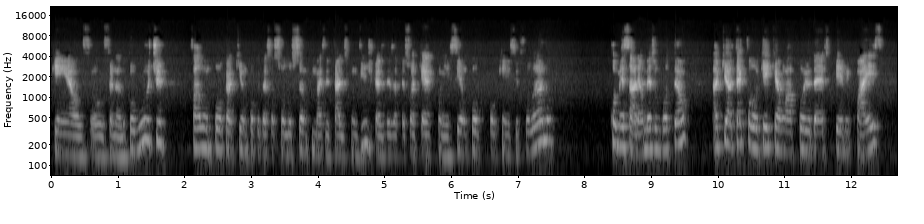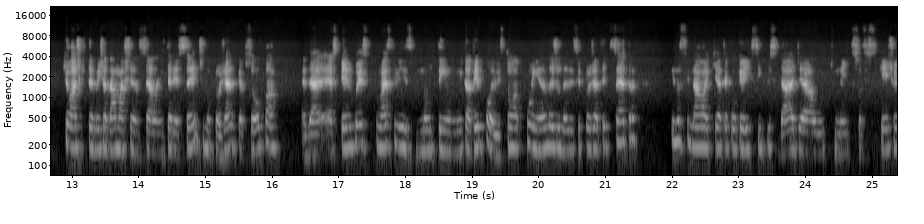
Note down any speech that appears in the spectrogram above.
quem é o, o Fernando Kogut, fala um pouco aqui, um pouco dessa solução com mais detalhes com vídeo, que às vezes a pessoa quer conhecer um pouco, um pouquinho esse fulano. Começar é o mesmo botão, Aqui eu até coloquei que é um apoio da SPM com a ACE. que eu acho que também já dá uma chancela interessante no projeto, porque a pessoa, opa, é da SPM conheço, por mais que eles não tenham muito a ver, pô, eles estão apoiando, ajudando esse projeto, etc. E no final aqui até coloquei simplicidade, a ultimate sophistication,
